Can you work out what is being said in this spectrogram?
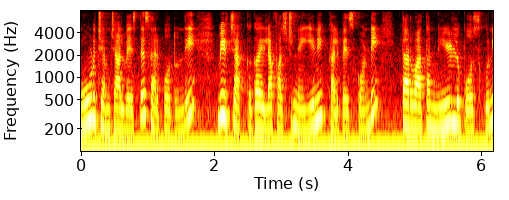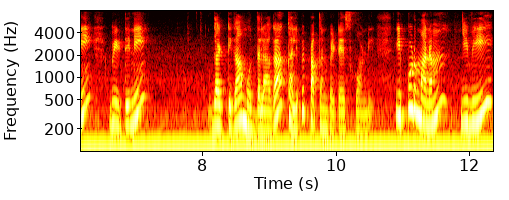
మూడు చెంచాలు వేస్తే సరిపోతుంది. మీరు చక్కగా ఇలా ఫస్ట్ నెయ్యిని కలిపేసుకోండి. తర్వాత నీళ్ళు పోసుకుని వీటిని గట్టిగా ముద్దలాగా కలిపి పక్కన పెట్టేసుకోండి. ఇప్పుడు మనం ఇవి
